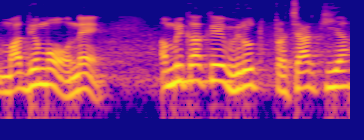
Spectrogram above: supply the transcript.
माध्यमों ने अमेरिका के विरुद्ध प्रचार किया।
